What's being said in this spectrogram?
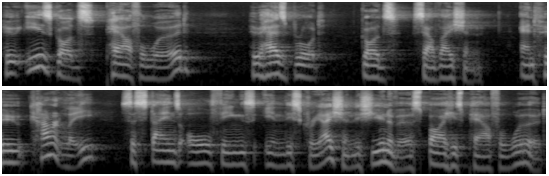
who is God's powerful word, who has brought God's salvation, and who currently sustains all things in this creation, this universe, by his powerful word.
